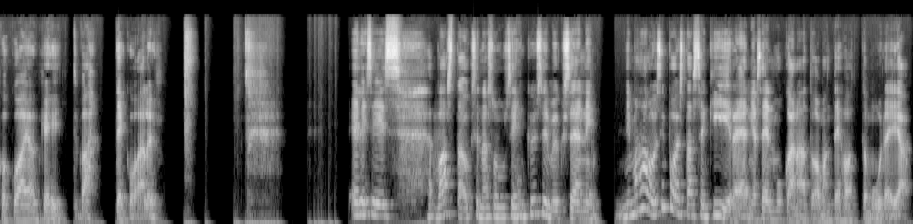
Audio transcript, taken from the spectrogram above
koko ajan kehittyvä tekoäly. Eli siis vastauksena sun siihen kysymykseen, niin, niin mä haluaisin poistaa sen kiireen ja sen mukanaan tuoman tehottomuuden ja,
